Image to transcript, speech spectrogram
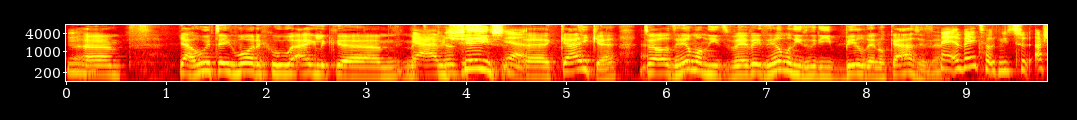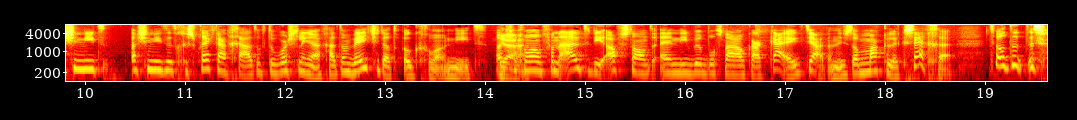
Mhm. ehm, ja, hoe we tegenwoordig, hoe we eigenlijk ehm, met Ja, dat is- clichés ja. eh, kijken. Terwijl het helemaal niet, we weten helemaal niet hoe die beelden in elkaar zitten. Nee, en weten we ook niet. Als je niet, als je niet het gesprek aangaat of de worsteling aangaat, dan weet je dat ook gewoon niet. Als Ja. je gewoon vanuit die afstand en die bubbels naar elkaar kijkt, ja, dan is dat makkelijk zeggen. Terwijl dat is,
